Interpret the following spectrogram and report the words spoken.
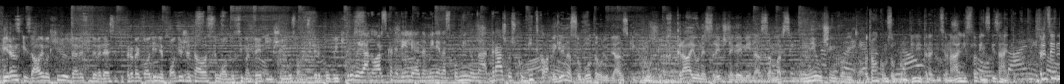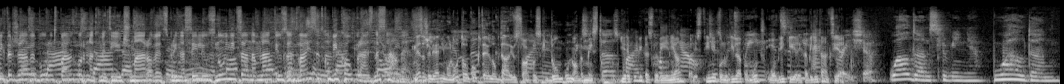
Piranski zaliv od 1991. godine podiže se v odnosima dve bivše Jugoslavijske republike. 2. januarska nedelja je namenjena spominu na Dragoško bitko. Nedeljna sobota v Ljubljanskih mužah, kraju nesrečnega imena za Mrsik, ni učinkovito. Otrokom so ponudili tradicionalni slovenski zajtrk. Predsednik države Borut Pahor na kmetiji Čmarovec pri naselju Znojnica namlatil za 20 kubikov prazne slame. Nezaželjeni molotov koktejl obdali Sokolski dom v Novem mestu. Je Republika Slovenija Palestini ponudila pomoč v obliki rehabilitacije. Well done, Slovenija. Well done.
